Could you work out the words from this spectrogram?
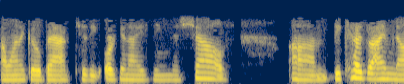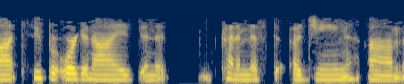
i want to go back to the organizing the shelves um because i'm not super organized and it kind of missed a gene um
